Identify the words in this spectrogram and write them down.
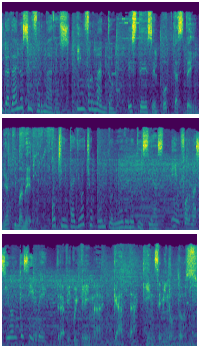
Ciudadanos Informados, informando. Este es el podcast de Iñaki Manero. 88.9 Noticias. Información que sirve. Tráfico y clima cada 15 minutos.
